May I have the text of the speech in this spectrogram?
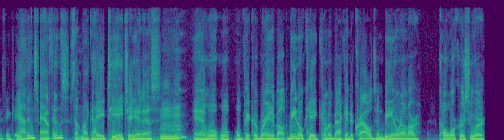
I think Athans, Ath- Athans, something like that. A T H A N S. Mm-hmm. And we'll we'll we'll pick her brain about being okay coming back into crowds and being around our coworkers who are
